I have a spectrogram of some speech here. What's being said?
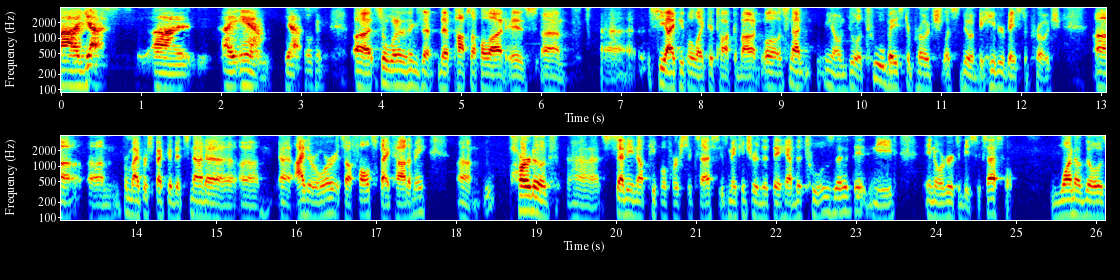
Uh, yes, uh, I am. Yes. Okay. Uh, so one of the things that, that pops up a lot is um, uh, CI people like to talk about, well, let's not, you know, do a tool-based approach, let's do a behavior-based approach. Uh, um, from my perspective, it's not a, a, a, either or, it's a false dichotomy. Um, part of uh, setting up people for success is making sure that they have the tools that they need in order to be successful. One of those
